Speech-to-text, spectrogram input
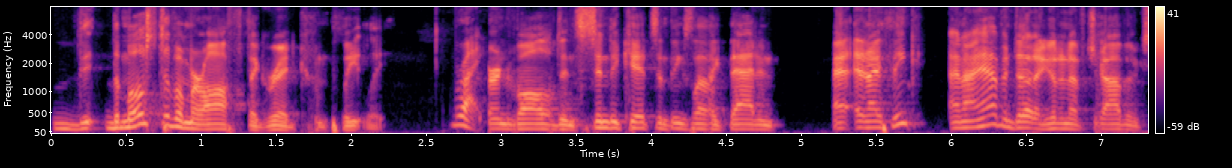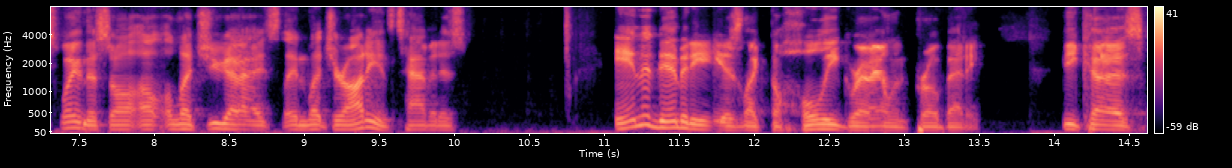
the, the most of them are off the grid completely. Right. They're involved in syndicates and things like that. And and I think, and I haven't done a good enough job of explaining this, so I'll, I'll let you guys and let your audience have it. Is anonymity is like the holy grail in pro betting because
